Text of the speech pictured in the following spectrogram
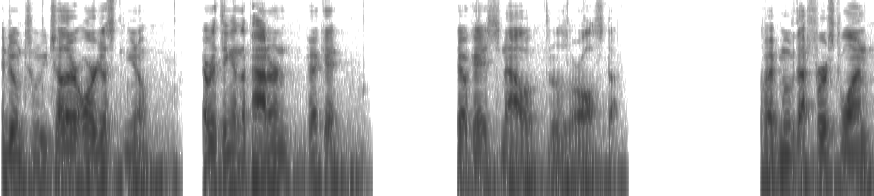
and do them to each other, or just, you know, everything in the pattern, pick it. Okay, so now those are all stuck. If I move that first one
